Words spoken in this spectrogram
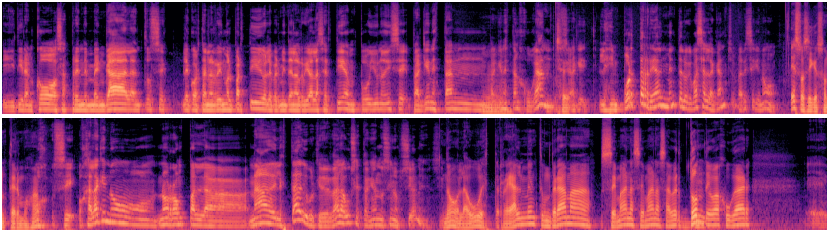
y tiran cosas, prenden bengala, entonces le cortan el ritmo al partido, le permiten al rival hacer tiempo y uno dice, ¿para quién están, ¿para quién Mm. están jugando? Sí. O sea, ¿que ¿les importa realmente lo que pasa en la cancha? Parece que no. Eso sí que son termos, ¿ah? O- sí, ojalá que no, no rompan la nada del estadio, porque de verdad la U se está quedando sin opciones. sí. No, la U es realmente un drama semana a semana saber dónde Mm. va a jugar. eh,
